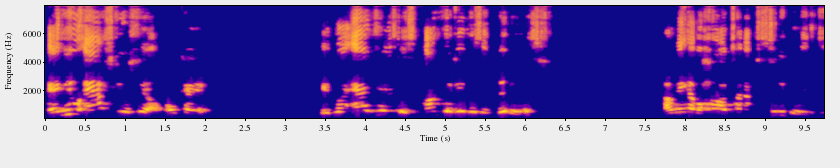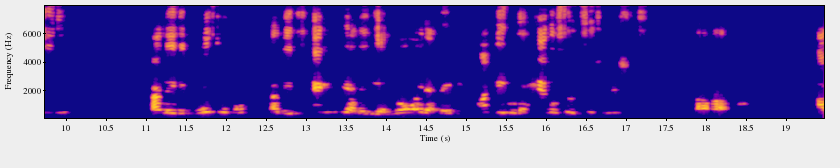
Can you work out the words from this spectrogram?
And you ask yourself, okay, if my address is unforgiveness and bitterness, I may have a hard time eating. I may be miserable. I may be angry. I may be annoyed. I may be unable to handle certain situations. Uh, I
